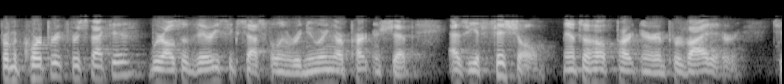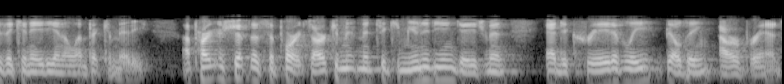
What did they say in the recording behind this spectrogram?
From a corporate perspective, we're also very successful in renewing our partnership as the official mental health partner and provider to the Canadian Olympic Committee, a partnership that supports our commitment to community engagement and to creatively building our brand.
